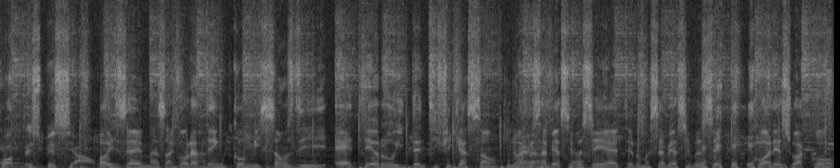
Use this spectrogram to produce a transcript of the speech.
cota especial. Pois é, mas agora tem comissões de heteroidentificação, que não é, para saber se você é hétero, mas saber se você qual é a sua cor.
